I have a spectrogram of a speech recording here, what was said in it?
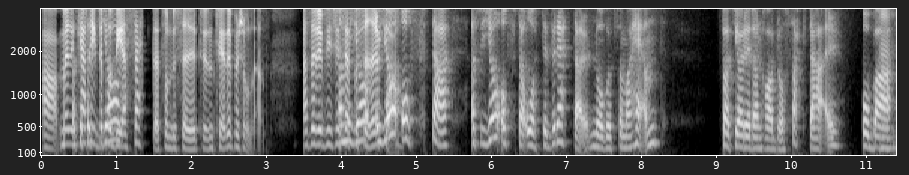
ja, men Alltså, kanske inte jag- på det sättet som du säger till den tredje personen. Alltså det finns ju Ja, sätt men att säga det jag, på. jag, ofta, alltså jag ofta återberättar något som har hänt för att jag redan har då sagt det här och bara Mm.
